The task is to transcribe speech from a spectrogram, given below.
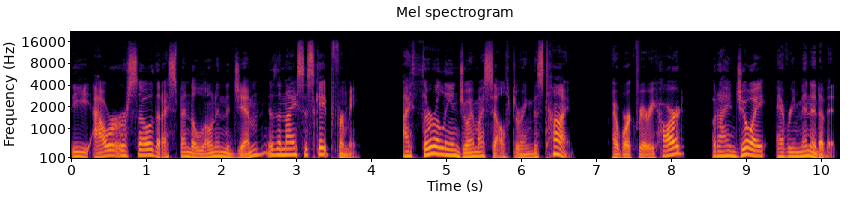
The hour or so that I spend alone in the gym is a nice escape for me. I thoroughly enjoy myself during this time. I work very hard, but I enjoy every minute of it.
